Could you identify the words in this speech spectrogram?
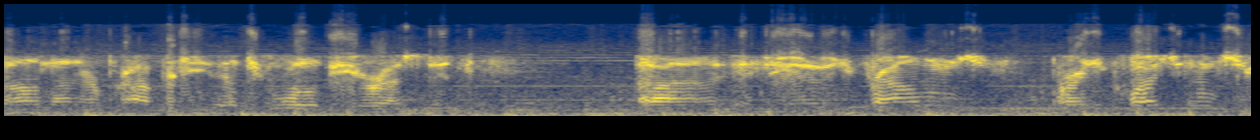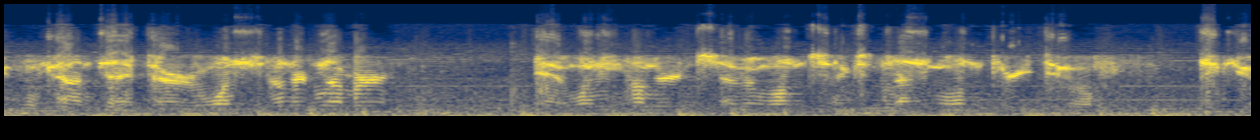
found on our property that you will be arrested. Uh, if you have any problems or any questions, you can contact our 1-800 number at 1-800-716-9132. Thank you.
